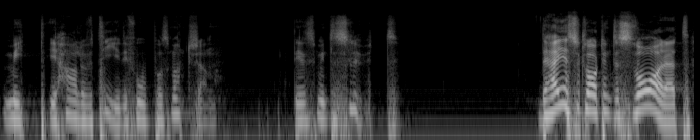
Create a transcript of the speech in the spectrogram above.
mitt i halvtid i fotbollsmatchen. Det är liksom inte slut. Det här ger såklart inte svaret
